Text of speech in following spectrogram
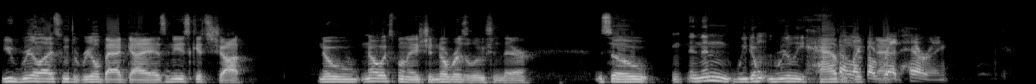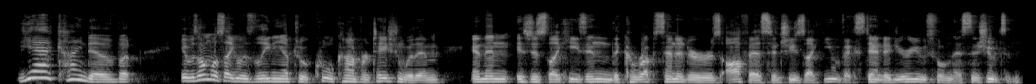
you realize who the real bad guy is, and he just gets shot. No, no explanation, no resolution there. So, and then we don't really have Kind of like a back- red herring. yeah, kind of, but it was almost like it was leading up to a cool confrontation with him, and then it's just like he's in the corrupt senator's office, and she's like, "You've extended your usefulness," and shoots him.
